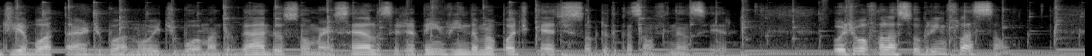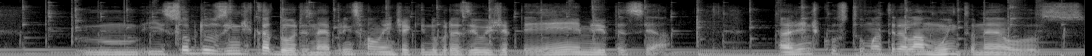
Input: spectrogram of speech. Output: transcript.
dia, boa tarde, boa noite, boa madrugada. Eu sou o Marcelo, seja bem-vindo ao meu podcast sobre educação financeira. Hoje eu vou falar sobre inflação hum, e sobre os indicadores, né? principalmente aqui no Brasil, IGPM e IPCA. A gente costuma atrelar muito, né, os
